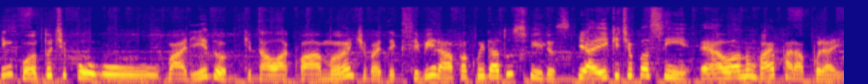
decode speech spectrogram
enquanto tipo o marido que tá lá com a amante vai ter que se virar pra cuidar dos filhos. E aí que tipo assim, ela não vai parar por aí.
